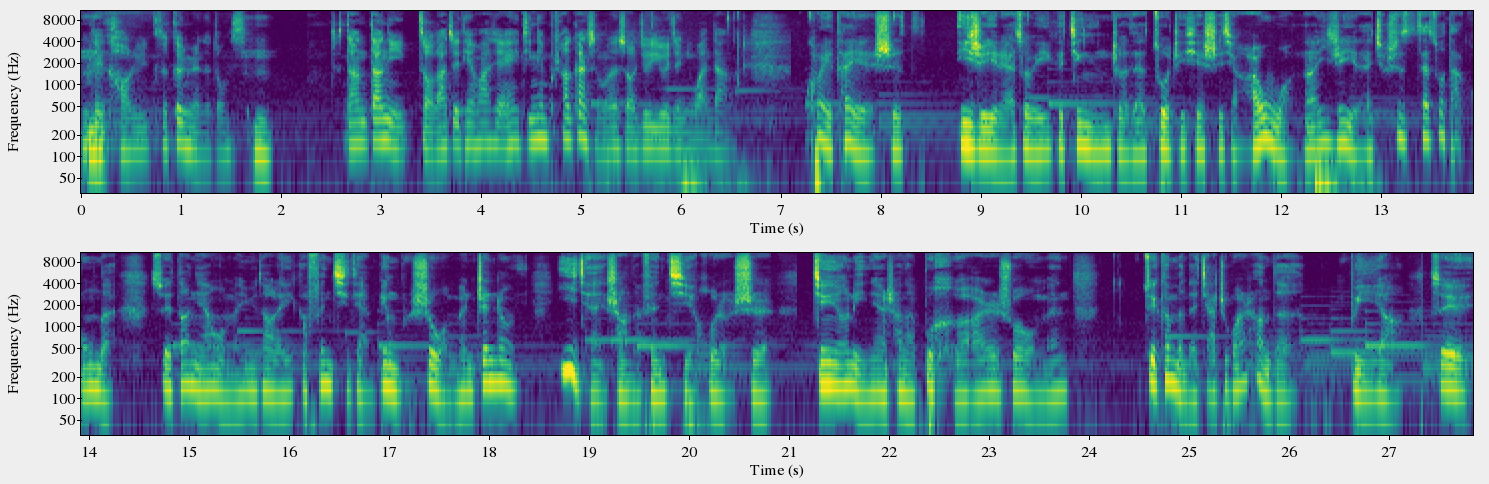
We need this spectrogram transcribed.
你得嗯考虑这更远的东西。嗯，当当你走到这天，发现哎，今天不知道干什么的时候，就意味着你完蛋了。快他也是一直以来作为一个经营者在做这些事情，而我呢一直以来就是在做打工的，所以当年我们遇到了一个分歧点，并不是我们真正意见上的分歧，或者是经营理念上的不合，而是说我们最根本的价值观上的不一样，所以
